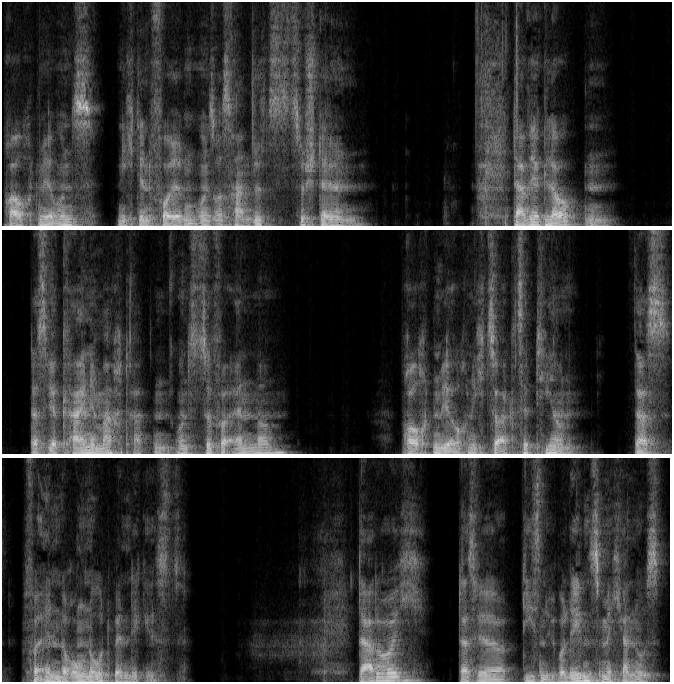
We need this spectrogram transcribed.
brauchten wir uns nicht den Folgen unseres Handels zu stellen. Da wir glaubten, dass wir keine Macht hatten, uns zu verändern, brauchten wir auch nicht zu akzeptieren, dass Veränderung notwendig ist. Dadurch, dass wir diesen Überlebensmechanismus,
